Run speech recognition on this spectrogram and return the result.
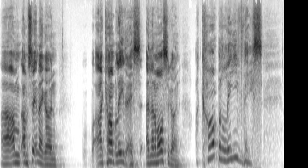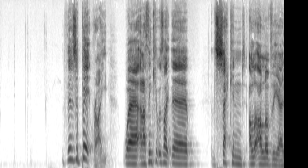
Uh, I'm I'm sitting there going, I can't believe this, and then I'm also going, I can't believe this. There's a bit right where, and I think it was like the, the second. I, I love the uh,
